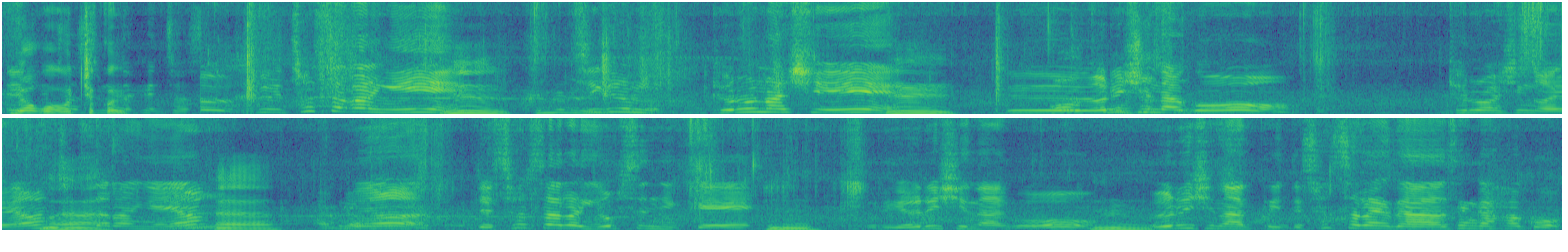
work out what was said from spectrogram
네, 요거 괜찮습니다, 괜찮습니다. 그 첫사랑이 음, 지금 결혼하신 음, 그 어, 또 어르신하고 결혼하신 거예요? 네. 첫사랑이에요? 예, 그러면 이제 첫사랑이 없으니까 음. 우리 어르신하고 음. 어르신한테 이제 첫사랑이다 생각하고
